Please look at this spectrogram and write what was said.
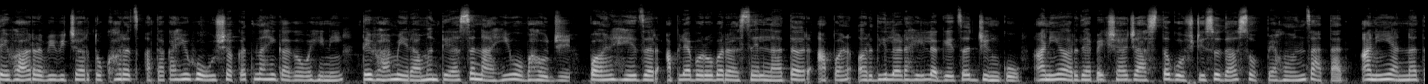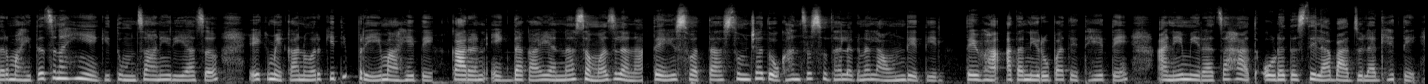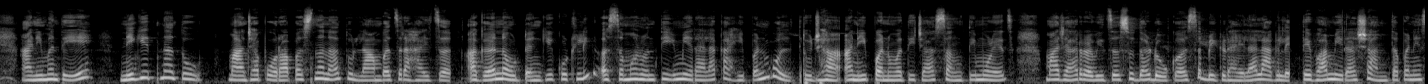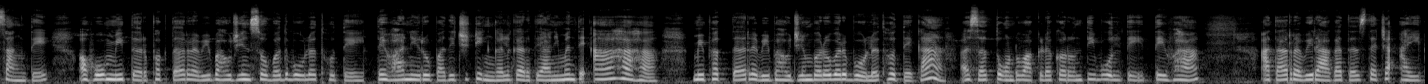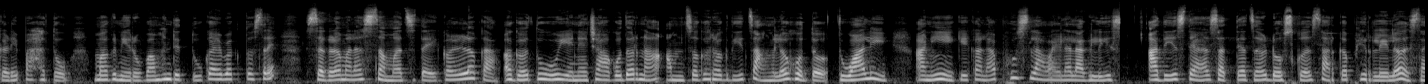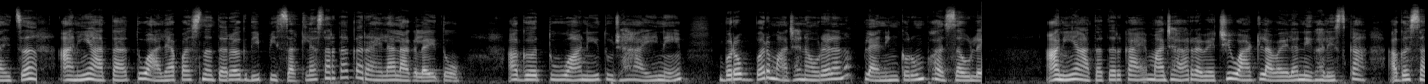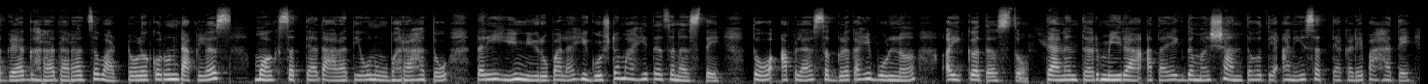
तेव्हा रवी विचारतो खरंच आता काही होऊ शकत नाही का ग वहिनी? तेव्हा मीरा म्हणते असं नाही हो भाऊजी. पण हे जर आपल्या बरोबर असेल ना तर आपण अर्धी लढाई लगेचच जिंकू आणि अर्ध्यापेक्षा जास्त गोष्टी सुद्धा सोप्या होऊन जातात. आणि यांना तर माहीतच नाहीये की तुमचं आणि रियाचं एकमेकांवर किती प्रेम आहे ते. कारण एकदा काय यांना समजलं ना ते स्वतःच तुमच्या दोघांचं सुद्धा लग्न लावून देतील. तेव्हा आता निरूपा तेथे येते आणि मीराचा हात ओढतच तिला बाजूला घेते आणि म्हणते "ए, निघित ना तू. माझ्या पोरापासनं ना तू लांबच राहायचं. अगं नौटंकी कुठली? असं म्हणून ती मीराला काही पण बोलते. तुझ्या आणि पनवतीच्या संगतीमुळेच माझ्या रवीचं सुद्धा डोकं असं बिघडायला लागले तेव्हा मीरा शांतपणे सांगते अहो मी तर फक्त रवी भाऊजींसोबत बोलत होते. तेव्हा निरुपा तिची टिंगल करते आणि म्हणते आ हा हा मी फक्त रवी भाऊजींबरोबर बोलत होते का? असं तोंड वाकडं करून ती बोलते. तेव्हा आता रवी रागातच त्याच्या आईकडे पाहतो. मग निरुपा म्हणते तू काय बघतोस रे? सगळं मला समजतंय. कळलं का? अगं तू येण्याच्या अगोदर ना आमचं घर अगदी चांगलं होतं. तू आली आणि एकेकाला फूस लावायला लागलीस. आधीच त्या सत्याचं डोसकं सारखं फिरलेलं असायचं आणि आता तू आल्यापासनं तर अगदी पिसटल्यासारखा करायला लागलाय तो. अगं तू आणि तुझ्या आईने बरोबर माझ्या नवऱ्याला ना प्लॅनिंग करून फसवलंय. आणि आता तर काय माझ्या रव्याची वाट लावायला निघालीस का? अगं सगळ्या घरादाराचं वाटोळं करून टाकलंस. मग सत्या दारात येऊन उभा राहतो तरीही निरूपाला ही गोष्ट माहीतच नसते. तो आपला सगळं काही बोलणं ऐकत असतो. त्यानंतर मीरा आता एकदमच शांत होते आणि सत्याकडे पाहते.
